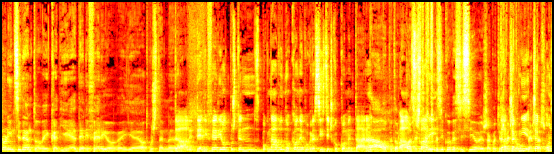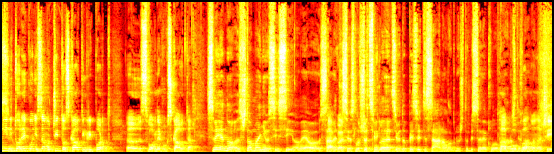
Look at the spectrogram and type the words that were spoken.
na onaj incident ovaj, kad je Danny Ferry ovaj, je otpušten... eh, Da, ali Danny Fair je otpušten zbog navodno kao nekog rasističkog komentara. Da, opet ono, pazi stvari- pazi koga si sijoveš ako ćeš Da, već čak, da mu petaš. čak on nije ni to rekao, on je samo čitao scouting report uh, svog nekog skauta. Svejedno, što manje u CC, ovaj, evo, savjeti je. sve slušalcima i gledalcima, dopisujte se analogno, što bi se reklo. ovo Pa, bukvalno, znači,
